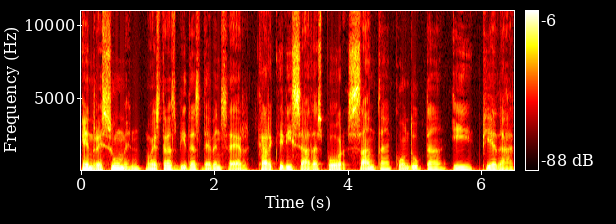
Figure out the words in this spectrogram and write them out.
En resumen, nuestras vidas deben ser caracterizadas por santa conducta y piedad.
